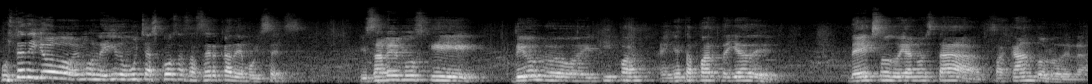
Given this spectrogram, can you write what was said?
usted y yo hemos leído muchas cosas acerca de Moisés y sabemos que Dios lo equipa en esta parte ya de, de Éxodo, ya no está sacándolo de la,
